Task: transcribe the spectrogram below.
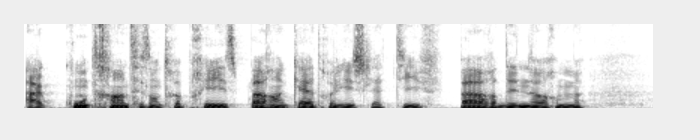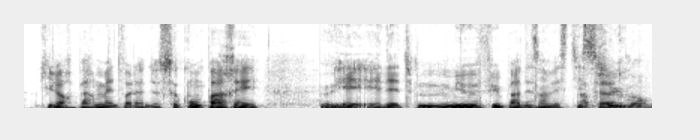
à contraindre ces entreprises par un cadre législatif, par des normes qui leur permettent voilà, de se comparer et, d'être mieux vus par des investisseurs. Absolument.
